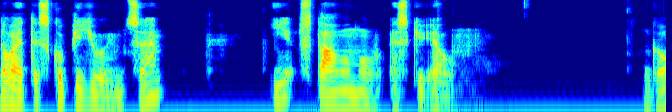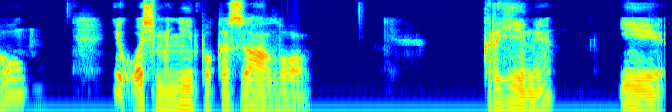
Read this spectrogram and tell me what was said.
Давайте скопіюємо це і вставимо в SQL. Go. І ось мені показало країни, і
